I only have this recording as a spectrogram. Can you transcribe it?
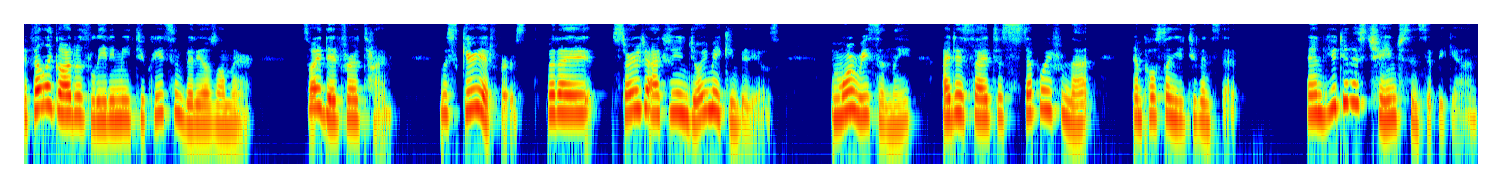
I felt like God was leading me to create some videos on there, so I did for a time. It was scary at first, but I started to actually enjoy making videos. And more recently, I decided to step away from that and post on YouTube instead. And YouTube has changed since it began.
